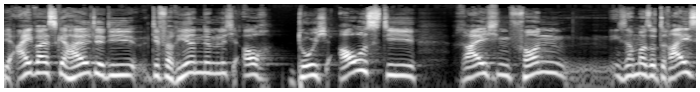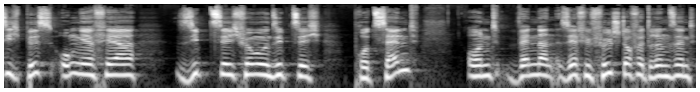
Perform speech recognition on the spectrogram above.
Die Eiweißgehalte, die differieren nämlich auch durchaus. Die reichen von, ich sag mal so 30 bis ungefähr 70, 75 Prozent. Und wenn dann sehr viel Füllstoffe drin sind,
